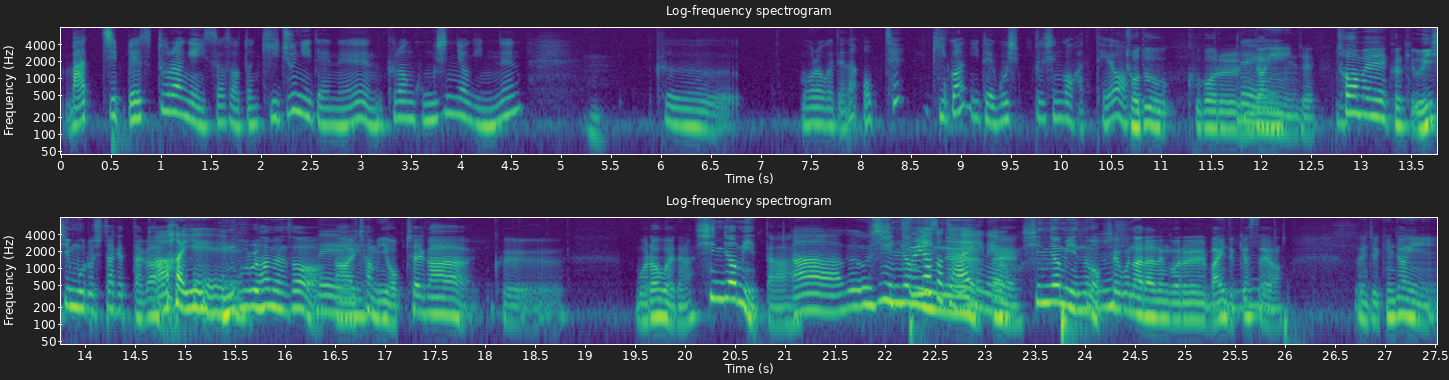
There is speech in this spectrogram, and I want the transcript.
맛집 레스토랑에 있어서 어떤 기준이 되는 그런 공신력 있는 음. 그 뭐라고 해야 되나 업체 기관이 되고 싶으신 것 같아요. 저도 그거를 네. 굉장히 이제 처음에 그렇게 의심으로 시작했다가 아 예. 공부를 하면서 네. 아참 이 업체가 그 뭐라고 해야 되나 신념이 있다. 아그 의심이 풀려서 다행이네요. 네, 신념이 있는 음. 업체구나라는 거를 많이 음. 느꼈어요. 그래서 이제 굉장히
